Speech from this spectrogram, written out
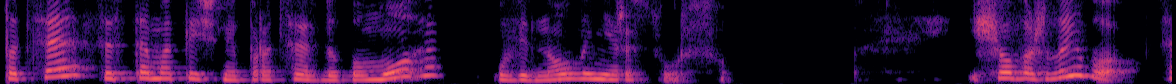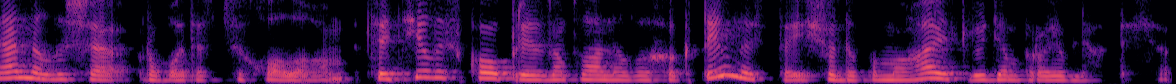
то це систематичний процес допомоги у відновленні ресурсу. І що важливо, це не лише робота з психологом, це цілий скоп різнопланових активностей, що допомагають людям проявлятися.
